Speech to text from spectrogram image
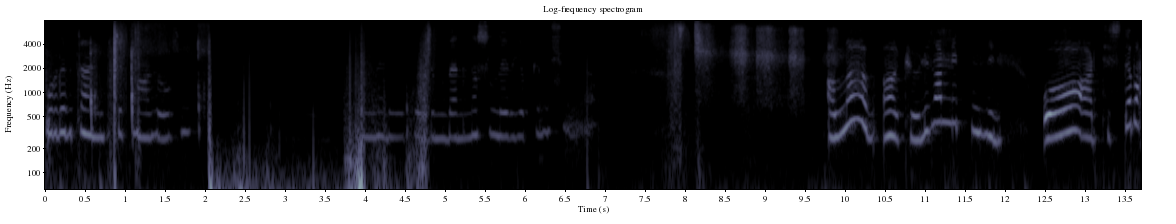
Burada bir tane tek mavi olsun. Nereye koydum ben nasıl ev yapıyormuşum ya. Allah aa köylü zannettim seni. O artiste bak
